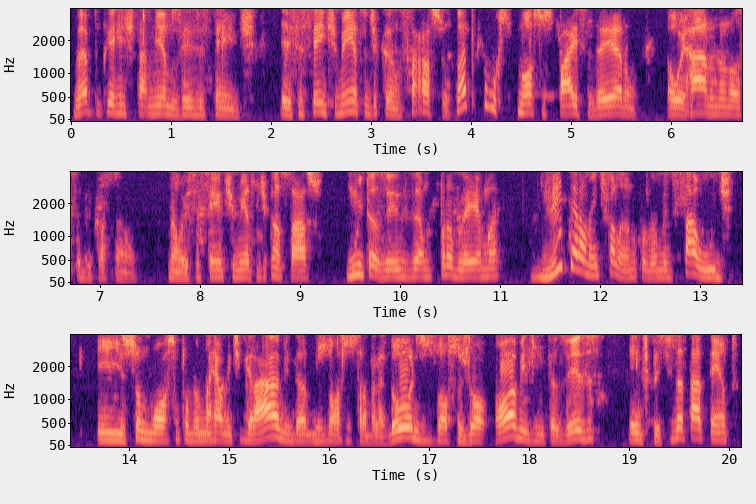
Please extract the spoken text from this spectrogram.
não é porque a gente está menos resistente. Esse sentimento de cansaço não é porque os nossos pais fizeram ou erraram na nossa educação. Não, esse sentimento de cansaço muitas vezes é um problema, literalmente falando, um problema de saúde. E isso mostra um problema realmente grave dos nossos trabalhadores, dos nossos jovens, muitas vezes. E a gente precisa estar atento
